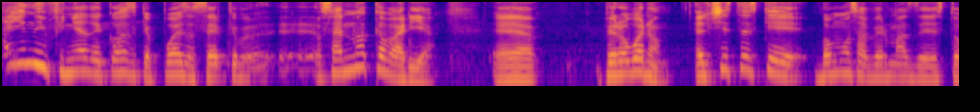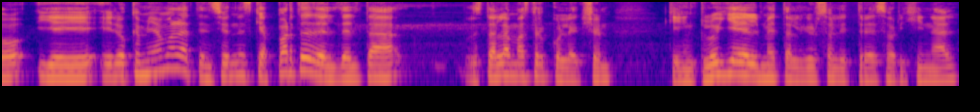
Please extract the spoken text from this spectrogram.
hay una infinidad de cosas que puedes hacer que, eh, o sea, no acabaría. Eh, pero bueno, el chiste es que vamos a ver más de esto. Y, lo que me llama la atención es que aparte del Delta, está la Master Collection, que incluye el Metal Gear Solid 3 original.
